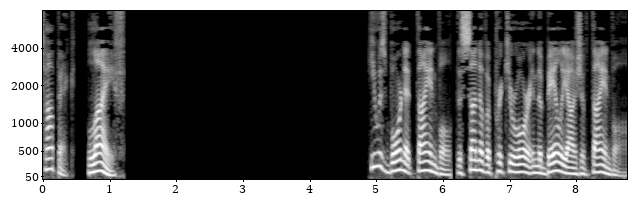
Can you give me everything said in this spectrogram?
Topic: Life He was born at Thionville, the son of a procureur in the bailliage of Thionville.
